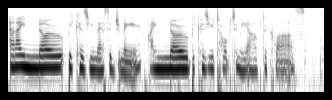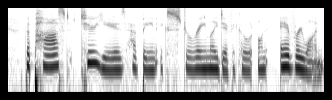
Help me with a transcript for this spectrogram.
And I know because you message me, I know because you talk to me after class. The past two years have been extremely difficult on everyone,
